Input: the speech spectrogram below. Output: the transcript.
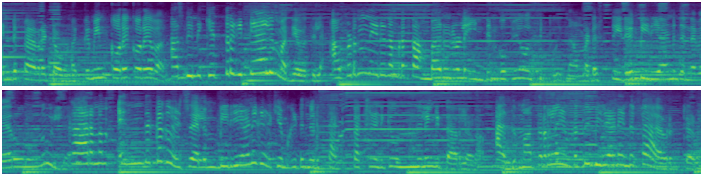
എന്റെ ഫേവറേറ്റ് ഉണക്ക മീൻ കുറെ കുറെ വാങ്ങി അതെനിക്ക് എത്ര കിട്ടിയാലും മതിയാവത്തില്ല. അവിടെ നിന്ന് നേരെ നമ്മുടെ തമ്പാനൂരുള്ള ഇന്ത്യൻ കോഫി ഹൗസിൽ പോയി. നമ്മുടെ സ്ഥിരം ബിരിയാണി തന്നെ വേറെ ഒന്നുമില്ല. കാരണം കഴിച്ചാലും ബിരിയാണി കഴിക്കുമ്പോൾ കിട്ടുന്ന ഒരു സാറ്റിസ്ഫാക്ഷൻ എനിക്ക് ഒന്നിലും കിട്ടാറില്ല അത് മാത്രമല്ല ഇവിടുത്തെ ബിരിയാണി എന്റെ ഫേവറേറ്റ് ആണ്.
